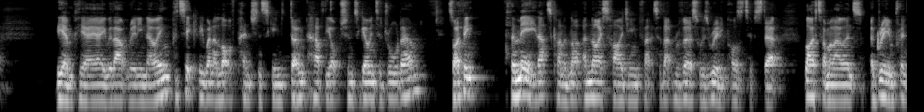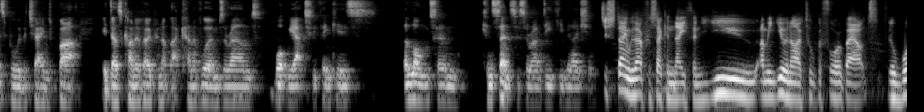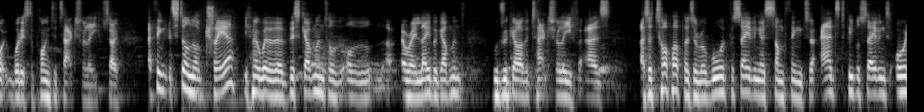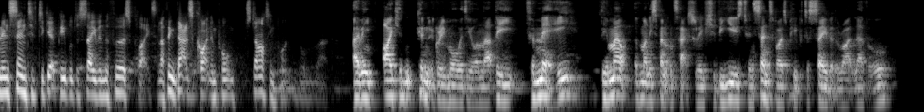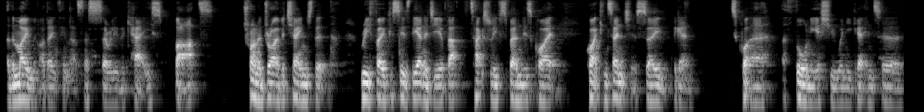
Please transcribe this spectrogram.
the MPAA without really knowing, particularly when a lot of pension schemes don't have the option to go into drawdown. So I think for me, that's kind of a nice hygiene factor. That reversal is really positive step. Lifetime allowance, agree in principle with the change, but it does kind of open up that can of worms around what we actually think is the long term consensus around decumulation. Just staying with that for a second, Nathan. You, I mean, you and I have talked before about what what is the point of tax relief. So I think it's still not clear, you know, whether this government or, or, or a Labour government would regard the tax relief as as a top up, as a reward for saving, as something to add to people's savings, or an incentive to get people to save in the first place. And I think that's quite an important starting point with all of that. I mean, I couldn't couldn't agree more with you on that. The for me, the amount of money spent on tax relief should be used to incentivize people to save at the right level. At the moment, I don't think that's necessarily the case, but trying to drive a change that refocuses the energy of that tax relief spend is quite quite contentious. So again, it's quite a, a thorny issue when you get into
